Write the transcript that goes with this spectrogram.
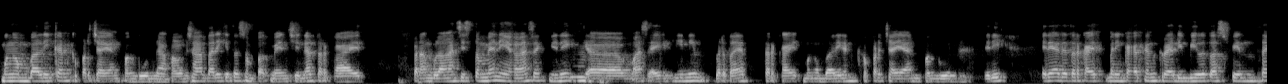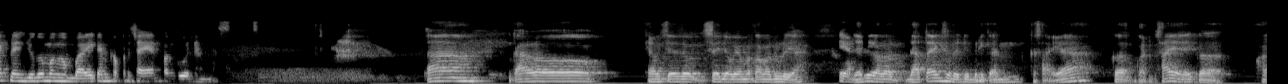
mengembalikan kepercayaan pengguna? Kalau misalnya tadi kita sempat mentionnya terkait penanggulangan sistemnya nih ya Mas Ini hmm. uh, Mas Egi ini bertanya terkait mengembalikan kepercayaan pengguna. Jadi ini ada terkait meningkatkan kredibilitas fintech dan juga mengembalikan kepercayaan pengguna, Mas. Uh, kalau yang saya, saya jawab yang pertama dulu ya. Yeah. Jadi kalau data yang sudah diberikan ke saya, ke bukan ke saya ya, ke, ke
